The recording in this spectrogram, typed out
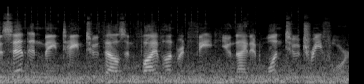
Descend and maintain 2,500 feet. United 1234.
